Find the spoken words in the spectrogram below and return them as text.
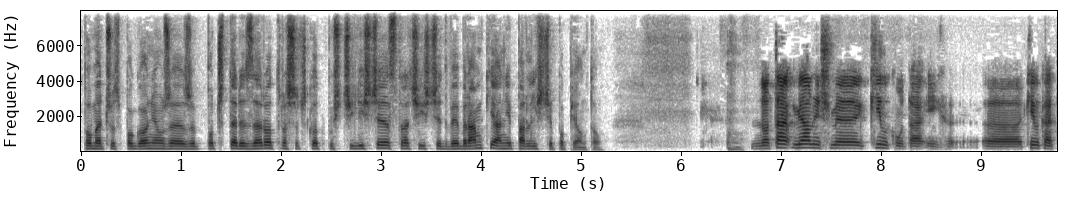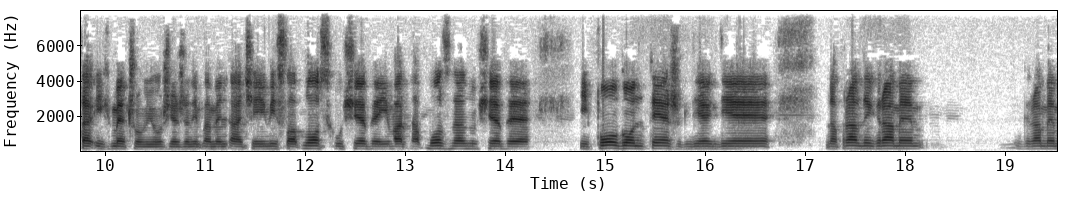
po meczu z Pogonią, że, że po 4-0 troszeczkę odpuściliście, straciliście dwie bramki, a nie parliście po piątą. No tak, mieliśmy kilku takich, e, kilka takich meczów już, jeżeli pamiętacie, i Wisła Płock u siebie, i Warta Poznań u siebie, i Pogoń też, gdzie, gdzie naprawdę gramy, gramy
